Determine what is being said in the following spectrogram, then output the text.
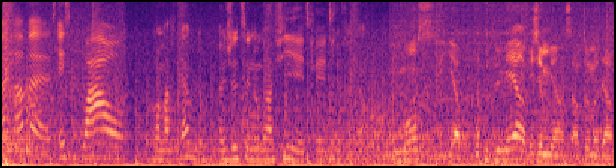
I love it. It's wow. remarquable. Un jeu de scénographie est très très très bien. immense, il y a beaucoup de lumière et j'aime bien, c'est un peu moderne.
